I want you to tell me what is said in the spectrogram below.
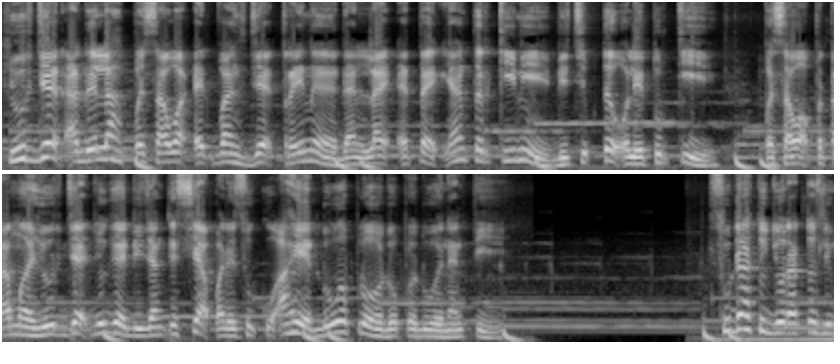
Hurjet adalah pesawat advanced jet trainer dan light attack yang terkini dicipta oleh Turki. Pesawat pertama Hurjet juga dijangka siap pada suku akhir 2022 nanti. Sudah 750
